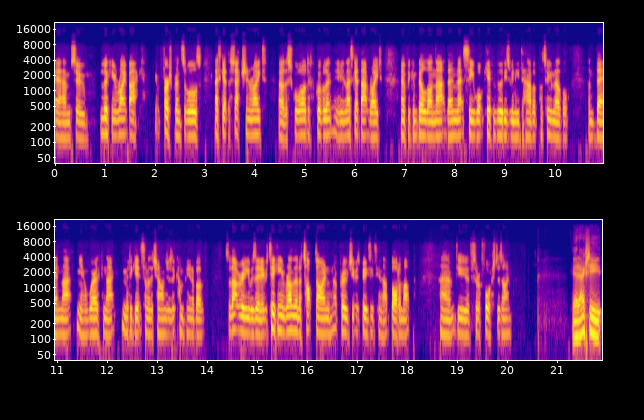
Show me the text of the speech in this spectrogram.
Um, so looking right back, first principles. Let's get the section right, uh, the squad equivalent. You know, let's get that right, and if we can build on that, then let's see what capabilities we need to have at platoon level, and then that you know where can that mitigate some of the challenges at company and above. So that really was it. It was taking rather than a top-down approach, it was basically taking that bottom-up um, view of sort of force design. It actually,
